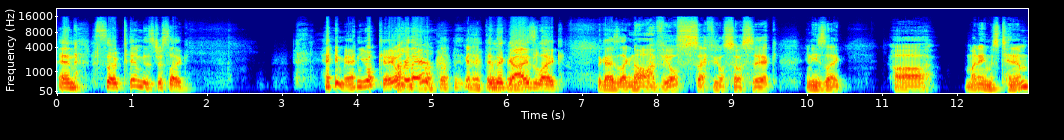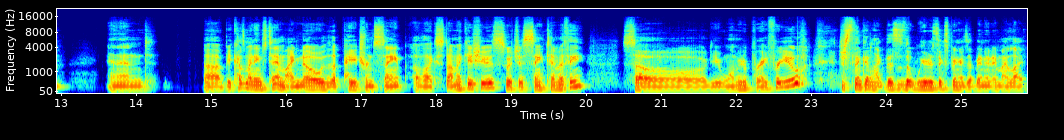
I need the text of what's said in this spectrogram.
And so Tim is just like, hey man, you okay over there? and the guy's like the guy's like no i feel i feel so sick and he's like uh my name is tim and uh, because my name's tim i know the patron saint of like stomach issues which is saint timothy. So do you want me to pray for you? Just thinking like this is the weirdest experience i've been in in my life.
